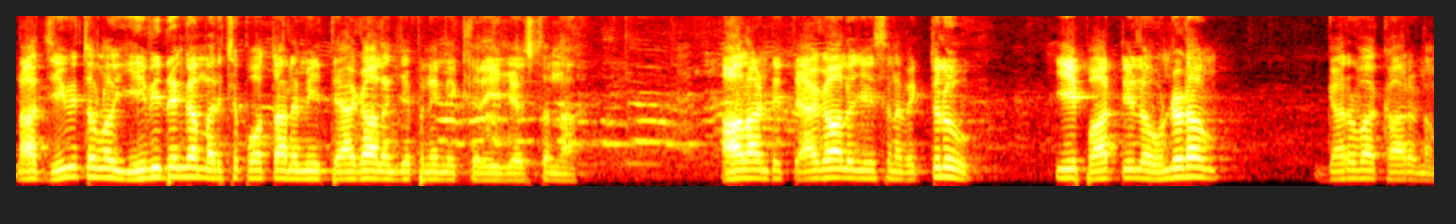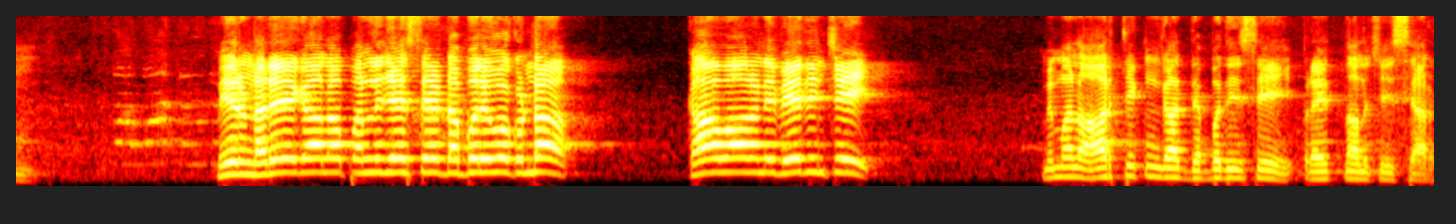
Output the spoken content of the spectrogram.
నా జీవితంలో ఏ విధంగా మరిచిపోతాను మీ త్యాగాలని చెప్పి నేను మీకు తెలియజేస్తున్నా. అలాంటి త్యాగాలు చేసిన వ్యక్తులు ఈ పార్టీలో ఉండడం గర్వకారణం. మీరు నరేగాలో పనులు చేస్తే డబ్బులు ఇవ్వకుండా కావాలని వేధించి మిమ్మల్ని ఆర్థికంగా దెబ్బతీసే ప్రయత్నాలు చేశారు.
